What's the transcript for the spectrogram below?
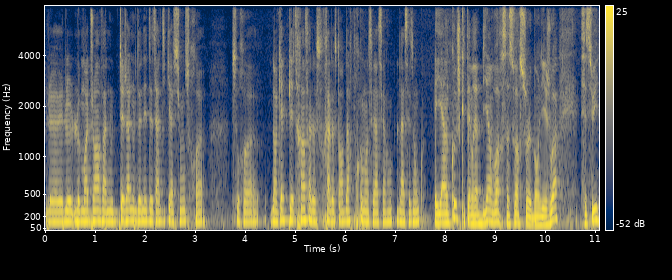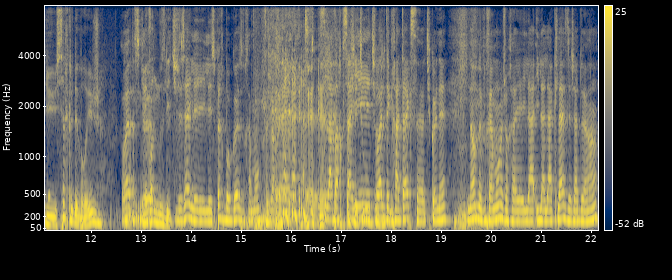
Le, mois de juin va déjà nous donner des indications sur, euh, sur dans quel piétrin ça sera le standard pour commencer la, saison-. Et il y a un coach que t'aimerais bien voir s'asseoir sur le banc liégeois, c'est celui du Cercle de Bruges. Ouais, parce que- Miron Muzlic. Déjà, il est, il est super beau gosse, vraiment. Euh, c'est la barbe taillée, tout, tu vois, le euh, tu connais. Non, mais vraiment, genre, euh, il a, il a la classe déjà de 1.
